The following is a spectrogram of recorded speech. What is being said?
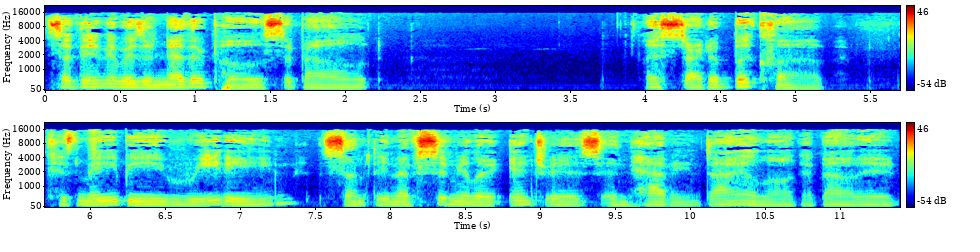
So then there was another post about let's start a book club because maybe reading something of similar interest and having dialogue about it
